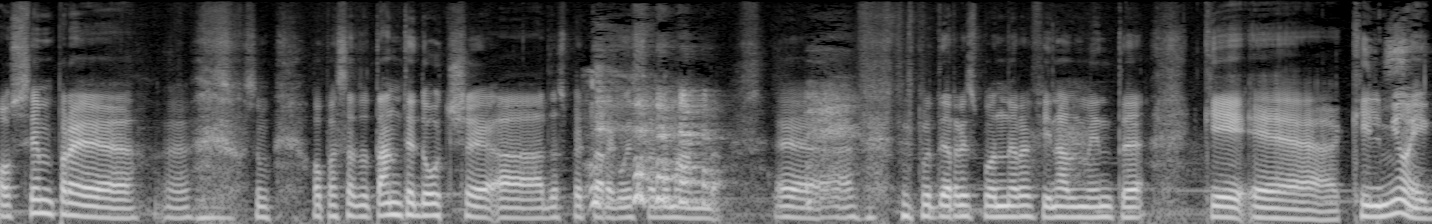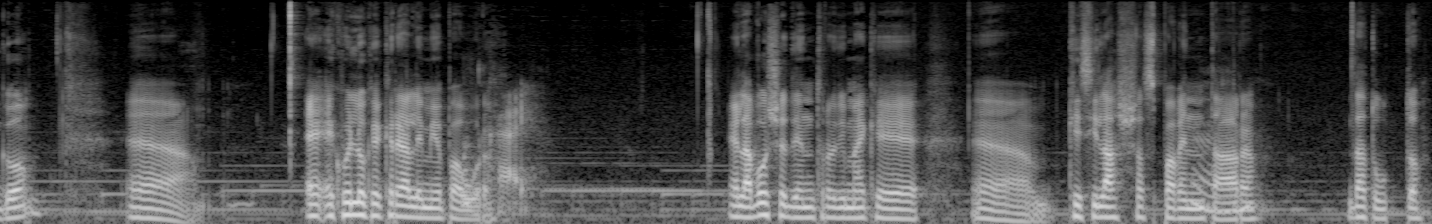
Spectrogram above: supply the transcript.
ho sempre eh, ho passato tante docce ad aspettare questa domanda eh, per poter rispondere finalmente che, eh, che il mio sì. ego eh, è, è, quello che crea le mie paure. Okay. È la voce dentro di me che eh, che si lascia spaventare mm. da tutto,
